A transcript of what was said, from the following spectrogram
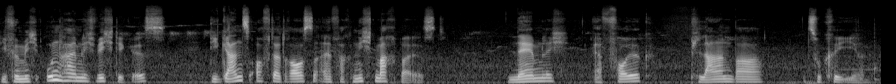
die für mich unheimlich wichtig ist, die ganz oft da draußen einfach nicht machbar ist, nämlich Erfolg planbar zu kreieren.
